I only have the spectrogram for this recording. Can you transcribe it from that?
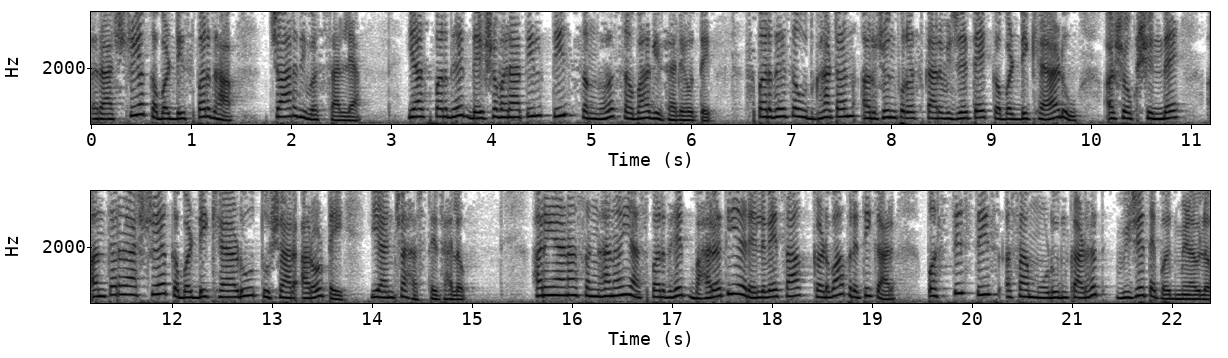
राष्ट्रीय कबड्डी स्पर्धा चार दिवस चालल्या. या स्पर्धेत देशभरातील तीस संघ सहभागी झाले होते. स्पर्धेचं उद्घाटन अर्जुन पुरस्कार विजेते कबड्डी खेळाडू अशोक शिंदे आंतरराष्ट्रीय कबड्डी खेळाडू तुषार आरोटे यांच्या हस्ते झालं. हरियाणा संघानं या स्पर्धेत भारतीय रेल्वेचा कडवा प्रतिकार पस्तीस तीस असा मोडून काढत विजेतेपद मिळवलं.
